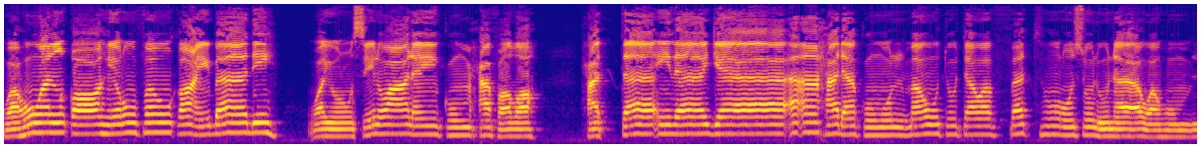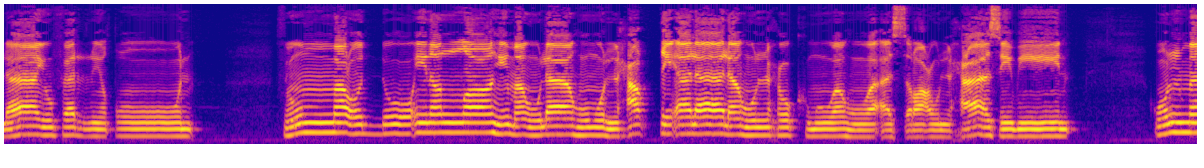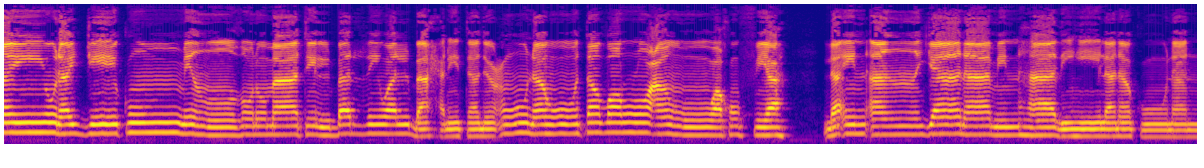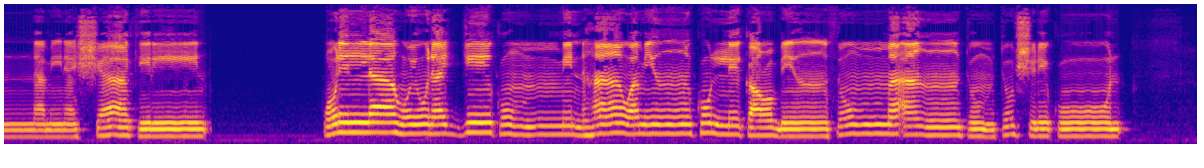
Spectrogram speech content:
وَهُوَ الْقَاهِرُ فَوْقَ عِبَادِهِ وَيُرْسِلُ عَلَيْكُمْ حَفَظَةً حَتَّىٰ إِذَا جَاءَ أَحَدَكُمُ الْمَوْتُ تَوَفَّتْهُ رُسُلُنَا وَهُمْ لَا يُفَرِّطُونَ. ثُمَّ رُدُّوا إِلَى اللَّهِ مَوْلَاهُمُ الْحَقِّ أَلَا لَهُ الْحُكْمُ وَهُوَ أَسْرَعُ الْحَاسِبِينَ. قُلْ مَن يُنَجِّيكُم مِّن ظُلُمَاتِ الْبَرِّ وَالْبَحْرِ تَدْعُونَهُ تَضَرُّعًا وَخُفْيَةً لَّئِنْ أَنجَانَا مِنْ هَٰذِهِ لَنَكُونَنَّ مِنَ الشَّاكِرِينَ قُلِ اللَّهُ يُنَجِّيكُم مِّنْهَا وَمِن كُلِّ كَرْبٍ ثُمَّ أَنتُمْ تُشْرِكُونَ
